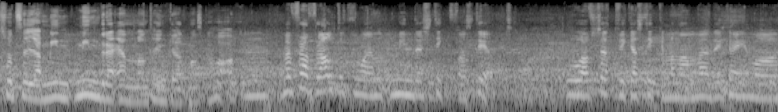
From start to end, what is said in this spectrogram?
så att säga min, mindre än man tänker att man ska ha. Men framförallt att få en mindre stickfasthet. Oavsett vilka stickor man använder. Det kan ju vara...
